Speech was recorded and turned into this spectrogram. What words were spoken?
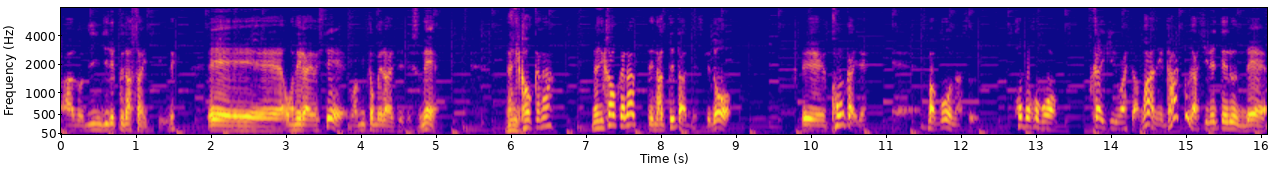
あの、臨時でくださいっていうね、えー、お願いをして、まあ、認められてですね、何買おうかな？何買おうかなってなってたんですけど、えー、今回ね、えー、まあ、ボーナス、ほぼほぼ使い切りました。まあね、額が知れてるんで、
